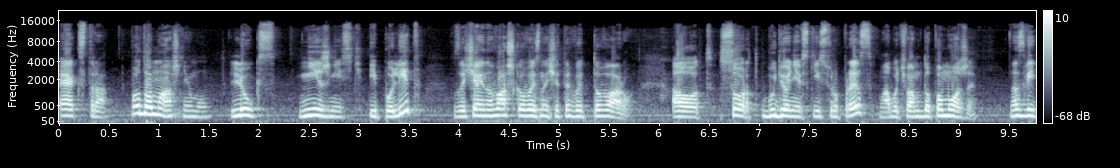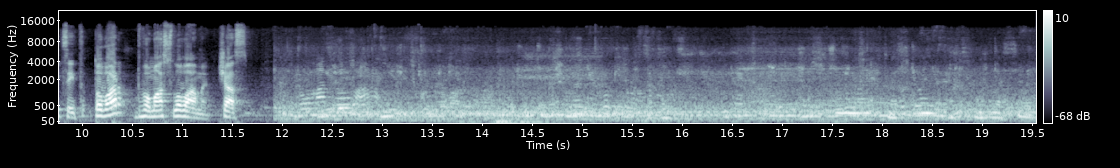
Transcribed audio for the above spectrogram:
екстра, по-домашньому, люкс, ніжність і політ. Звичайно, важко визначити вид товару. А от сорт будьонівський сюрприз, мабуть, вам допоможе. Назвіть цей товар двома словами. Час. Двома словами. Двома.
